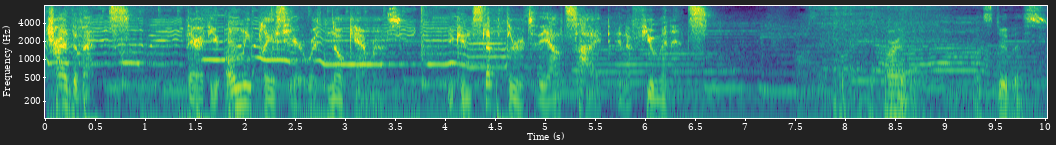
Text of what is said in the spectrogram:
Try the vents. They're the only place here with no cameras. You can step through to the outside in a few minutes. Alright, let's do this.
